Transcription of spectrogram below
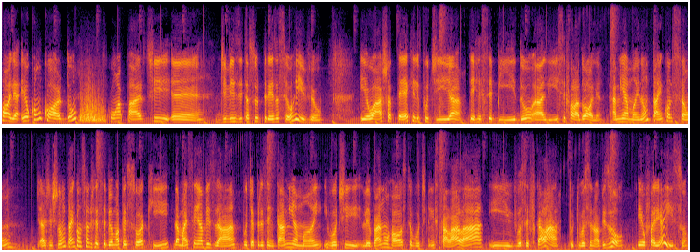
Olha, eu concordo com a parte é, de visita surpresa ser horrível. Eu acho até que ele podia ter recebido a Alice e falado: olha, a minha mãe não tá em condição a gente não está em condição de receber uma pessoa aqui, ainda mais sem avisar. Vou te apresentar minha mãe e vou te levar no hostel, vou te instalar lá e você ficar lá, porque você não avisou. Eu faria isso.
